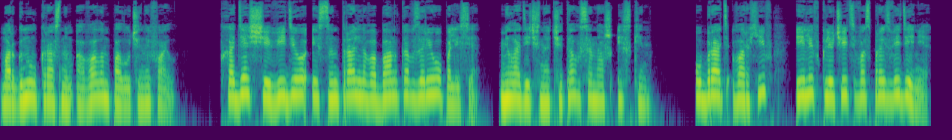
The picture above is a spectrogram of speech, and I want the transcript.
моргнул красным овалом полученный файл. «Входящее видео из Центрального банка в Зариополисе», Мелодично читался наш эскин. «Убрать в архив или включить воспроизведение?»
